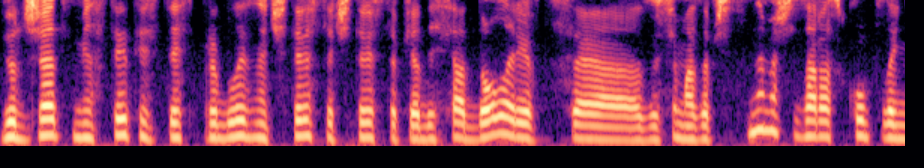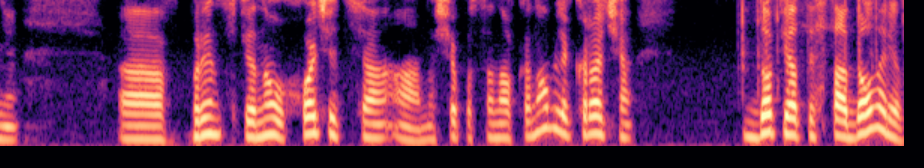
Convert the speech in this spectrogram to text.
бюджет вміститись десь приблизно 400-450 доларів. Це з усіма запчастинами, що зараз куплені. Е, В принципі, ну, хочеться. А, ну ще постановка на облік. Коротше, до 500 доларів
